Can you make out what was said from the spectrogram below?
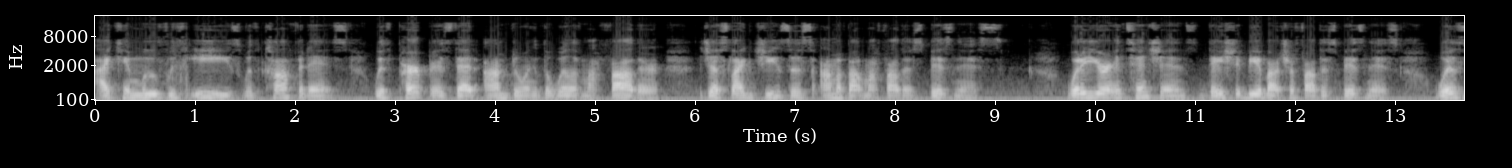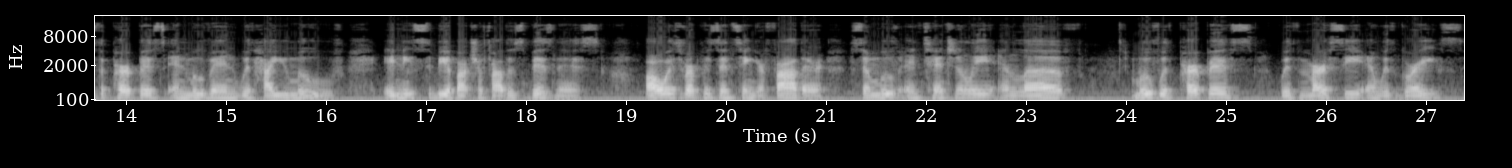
I can move with ease, with confidence, with purpose that I'm doing the will of my Father. Just like Jesus, I'm about my Father's business. What are your intentions? They should be about your Father's business. What is the purpose in moving with how you move? It needs to be about your Father's business. Always representing your Father. So move intentionally in love. Move with purpose, with mercy, and with grace.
